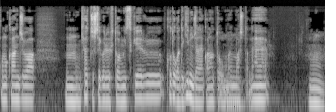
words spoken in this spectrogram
この感じは、うん、キャッチしてくれる人を見つけることができるんじゃないかなと思いましたね。うん。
